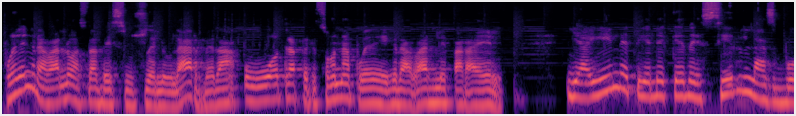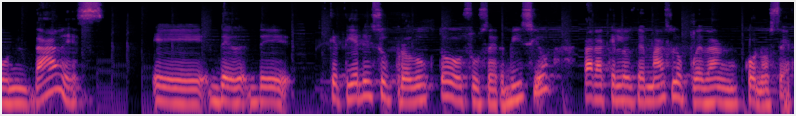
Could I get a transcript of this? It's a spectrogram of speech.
pueden grabarlo hasta de su celular, ¿verdad? U otra persona puede grabarle para él. Y ahí le tiene que decir las bondades de, que tiene su producto o su servicio para que los demás lo puedan conocer.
